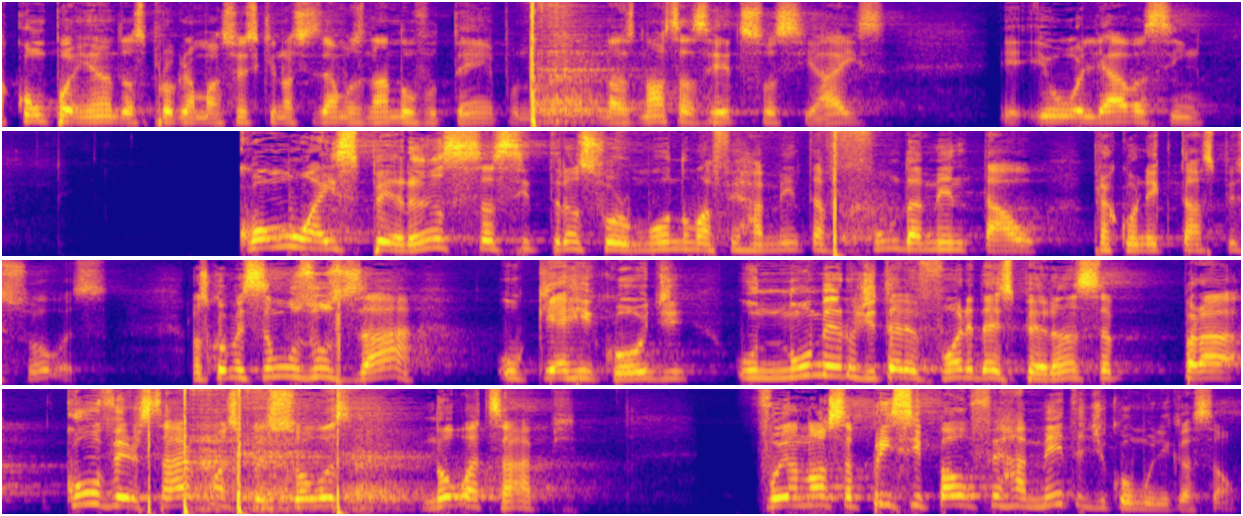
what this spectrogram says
acompanhando as programações que nós fizemos na Novo Tempo, nas nossas redes sociais, eu olhava assim, como a esperança se transformou numa ferramenta fundamental para conectar as pessoas. Nós começamos a usar o QR Code, o número de telefone da esperança para conversar com as pessoas no WhatsApp. Foi a nossa principal ferramenta de comunicação.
